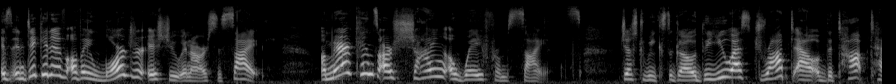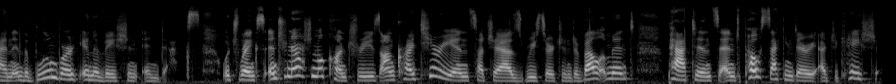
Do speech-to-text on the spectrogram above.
is indicative of a larger issue in our society. Americans are shying away from science. Just weeks ago, the U.S. dropped out of the top 10 in the Bloomberg Innovation Index, which ranks international countries on criterion such as research and development, patents, and post secondary education.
